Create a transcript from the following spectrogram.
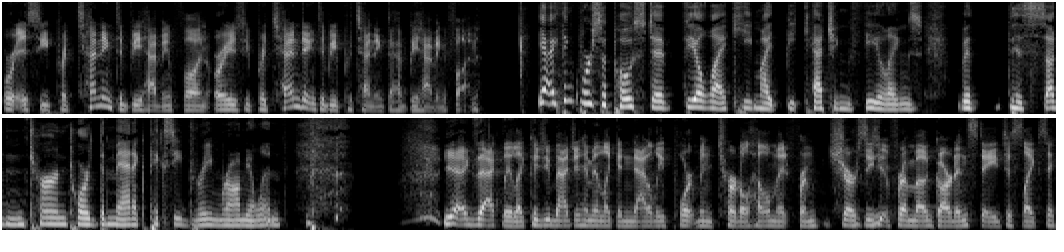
or is he pretending to be having fun or is he pretending to be pretending to be having fun? Yeah, I think we're supposed to feel like he might be catching feelings with his sudden turn toward the manic pixie dream Romulan. yeah, exactly. Like, could you imagine him in like a Natalie Portman turtle helmet from Jersey, from a Garden State, just like say,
